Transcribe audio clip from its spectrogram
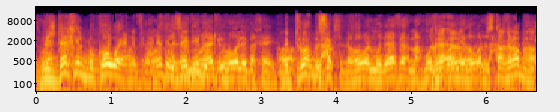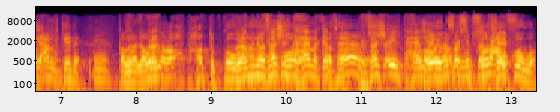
مش داخل بقوة يعني في الحاجات اللي زي دي المهاجم هو اللي يبقى خايف بتروح بالعكس ده هو المدافع محمود متولي هو اللي مستغربها. ليه يعمل كده. طب لو انت رحت حط بقوة رغم ان ما فيهاش. التحام يا كابتن. ما ما فيهاش أي التحام. هو يعني بس بسرعة وقوة.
